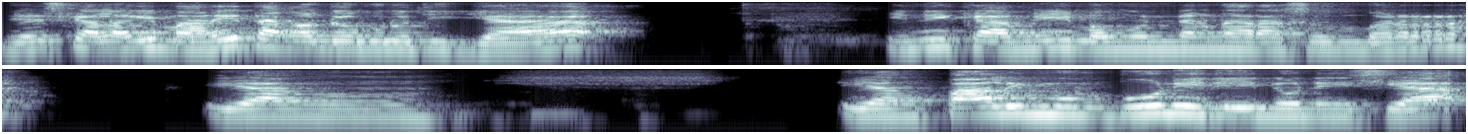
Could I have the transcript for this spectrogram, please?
Jadi sekali lagi mari tanggal 23 ini kami mengundang narasumber yang yang paling mumpuni di Indonesia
